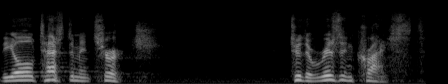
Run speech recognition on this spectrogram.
the Old Testament church to the risen Christ.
